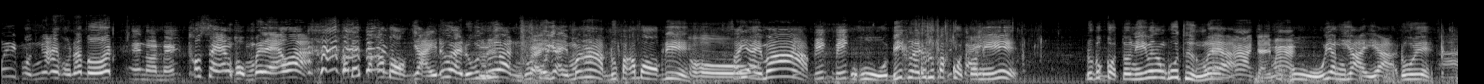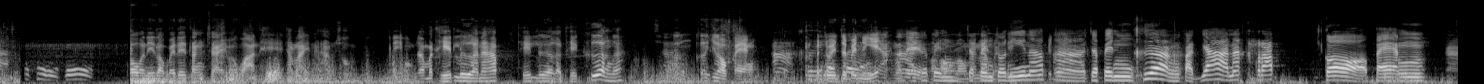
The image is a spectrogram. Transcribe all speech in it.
เฮ้ยผลงานของน้าเบิร์ตแน่นอนไหมเขาแซงผมไปแล้วอะเขาได้ปลากระบอกใหญ่ด้วยดูเพื่อนๆดูตัวใหญ่มากดูปลากระบอกดิโอ้โหไซส์ใหญ่มากบิ๊กบิ๊กโอ้โหบิ๊กเลยดูปรากฏตัวนี้ ดูปรากฏตัวนี้ไม่ต้องพูดถึงเลยอะใหญ่มากโอ้โหอย่างใหญ่อะดูดิโอ้โห เพราะวันนี้เราไม่ได้ตั้งใจมาหวานแหเท่าไหร่นะครับผู้ชมวันนี้ผมจะมาเทสเรือนะครับ เทสเรือกับเทสเครื่องนะเครื่องเครื่องที่เราแปลง อ่าเคยจะเป็นจะเป็นอย่างงี้อะอ่านาเต้จะเป็นลองลองแนะนำจะเป็นตัวนี้นะครับเป็นยังไง อ่าจะเป็นเครื่องตัดหญ้านะครับ ก็แปลงใช่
